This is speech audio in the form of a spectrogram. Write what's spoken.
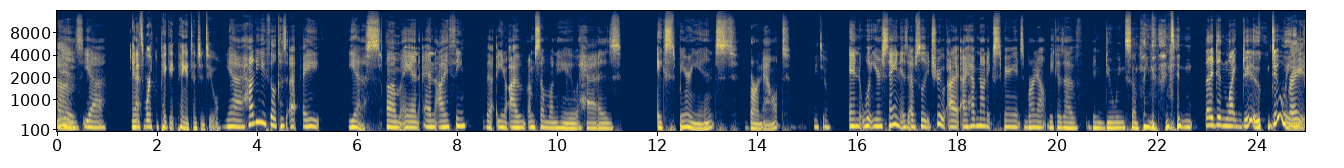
it Um, is. Yeah. And Yeah. it's worth paying paying attention to. Yeah. How do you feel? Because I, I, yes, um, and and I think that you know I'm I'm someone who has experienced burnout, Me too. and what you're saying is absolutely true. I I have not experienced burnout because I've been doing something that I didn't that I didn't like do doing, Right.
